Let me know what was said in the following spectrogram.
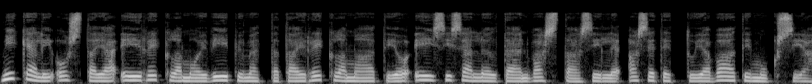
Mikäli ostaja ei reklamoi viipymättä tai reklamaatio ei sisällöltään vastaa sille asetettuja vaatimuksia,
